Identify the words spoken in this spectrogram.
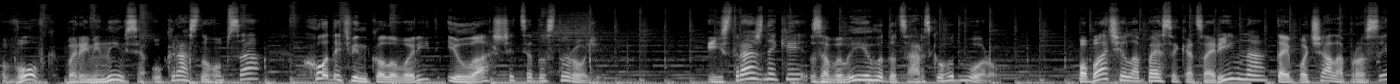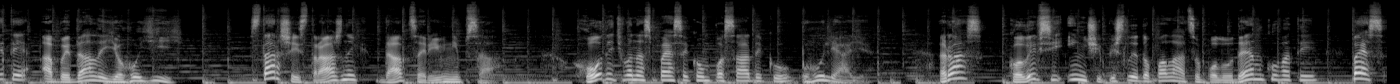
Вовк перемінився у красного пса, ходить він коло воріт і лащиться до сторожі. І стражники завели його до царського двору. Побачила песика царівна та й почала просити, аби дали його їй. Старший стражник дав царівні пса. Ходить вона з песиком по садику, гуляє. Раз, коли всі інші пішли до палацу полуденкувати, пес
